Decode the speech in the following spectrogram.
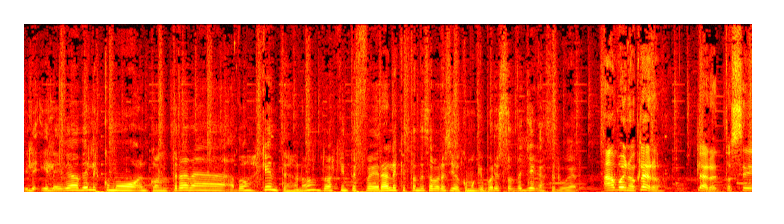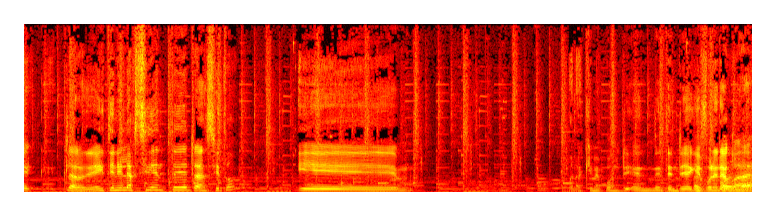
Y, la- y la idea de él es como encontrar a, a dos agentes, ¿o no? Dos agentes federales que están desaparecidos. Como que por eso llega a ese lugar. ah, bueno, claro, claro, entonces, claro, ahí tiene el accidente de tránsito. Eh, bueno, es que me, pondría- me tendría que A poner a, spoiler,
